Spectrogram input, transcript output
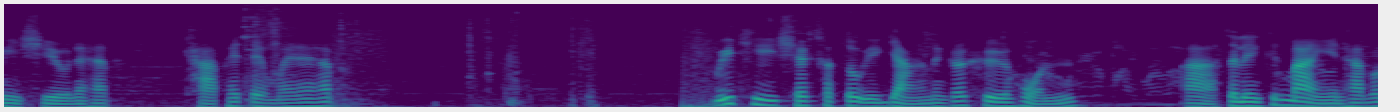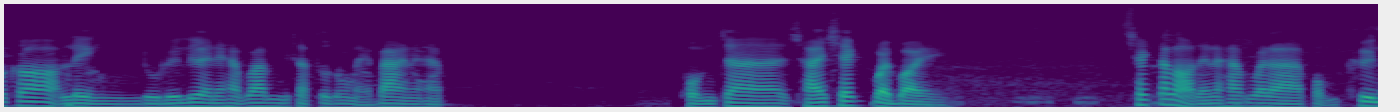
มีชิลนะครับคราฟให้เต็มไว้นะครับ วิธีเช็คศัตรูอีกอย่างหนึ่งก็คือหนอ่าสลิงขึ้นมาอย่างนี้นะครับ แล้วก็เล็งดูเรื่อยๆนะครับ ว่ามีศัตรูตรงไหนบ้างนะครับ ผมจะใช้เช็คบ่อยๆ เช็คตลอดเลยนะครับ เวลาผมขึ้น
